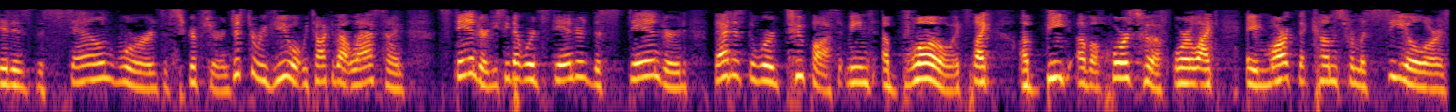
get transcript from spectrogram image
It is the sound words of Scripture. And just to review what we talked about last time, standard, you see that word standard? The standard, that is the word tupos. It means a blow. It's like a beat of a horse hoof or like a mark that comes from a seal or a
